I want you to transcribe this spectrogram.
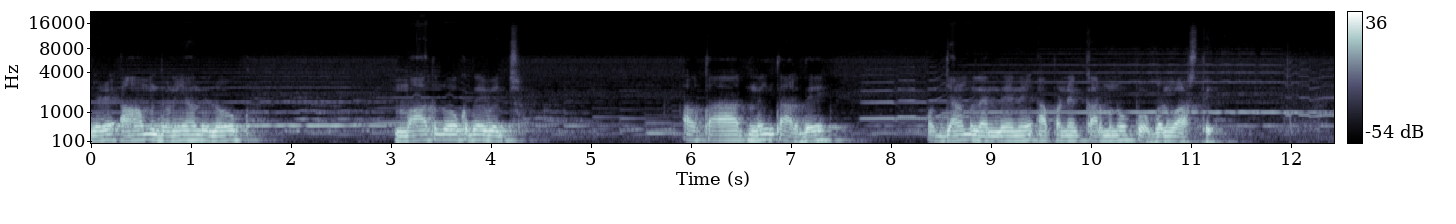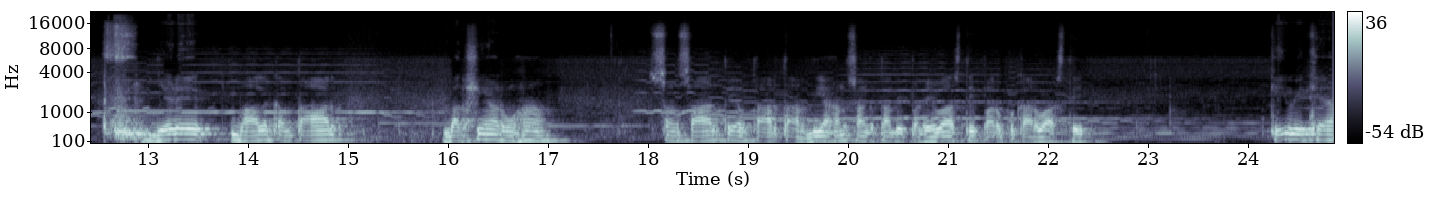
ਜਿਹੜੇ ਆਮ ਦੁਨੀਆ ਦੇ ਲੋਕ, ਮਾਤ ਲੋਕ ਦੇ ਵਿੱਚ ਅਵਤਾਰ ਨਹੀਂ ਧਾਰਦੇ, ਉਹ ਜਨਮ ਲੈਂਦੇ ਨੇ ਆਪਣੇ ਕਰਮ ਨੂੰ ਭੋਗਣ ਵਾਸਤੇ। ਜਿਹੜੇ ਬਾਲਕ ਅਵਤਾਰ, ਬਖਸ਼ੀਆਂ ਰੂਹਾਂ ਸੰਸਾਰ ਤੇ ਅਵਤਾਰ ਧਾਰਦੀਆਂ ਹਨ, ਸੰਗਤਾਂ ਦੇ ਭਲੇ ਵਾਸਤੇ ਪਰਉਪਕਾਰ ਵਾਸਤੇ ਕੀ ਵੇਖਿਆ?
